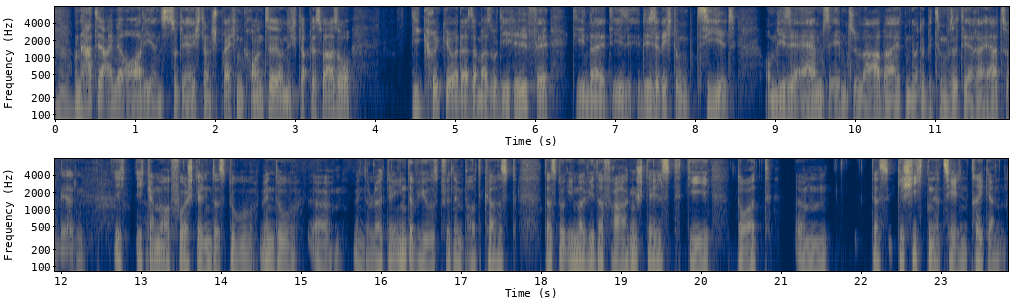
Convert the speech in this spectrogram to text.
mhm. und hatte eine Audience, zu der ich dann sprechen konnte. Und ich glaube, das war so die Krücke oder sag mal so die Hilfe, die in, der, die in diese Richtung zielt, um diese AMs eben zu überarbeiten oder beziehungsweise derer Herr zu werden. Ich, ich kann mir auch vorstellen, dass du, wenn du, äh, wenn du Leute interviewst für den Podcast, dass du immer wieder Fragen stellst, die dort ähm, das Geschichtenerzählen triggern.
